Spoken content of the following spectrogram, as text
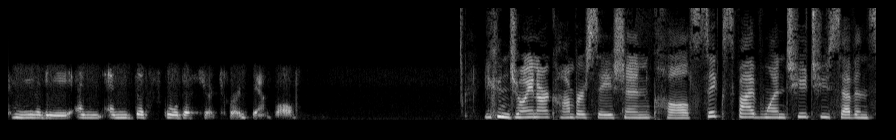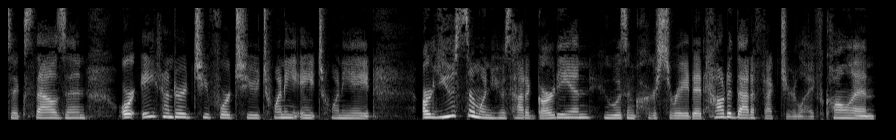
community and, and this school district, for example. You can join our conversation. Call 651 227 6000 or 800 242 2828. Are you someone who's had a guardian who was incarcerated? How did that affect your life? Call in.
